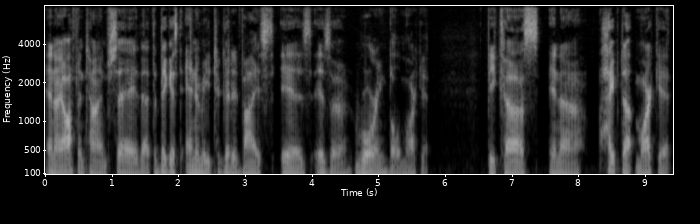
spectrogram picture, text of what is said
And I oftentimes say that the biggest enemy to good advice is is a roaring bull market because in a hyped up market,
